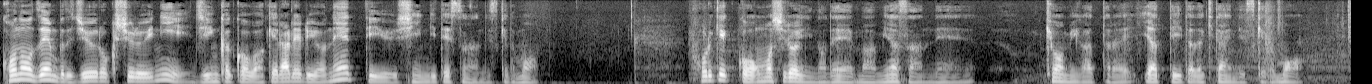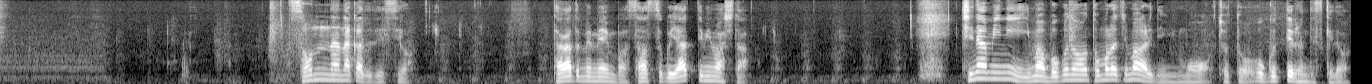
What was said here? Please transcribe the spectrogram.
この全部で16種類に人格を分けられるよねっていう心理テストなんですけども。これ結構面白いのでまあ皆さんね興味があったらやっていただきたいんですけども。そんな中でですよ。高留メンバー早速やってみました。ちなみに今僕の友達周りにもちょっと送ってるんですけど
